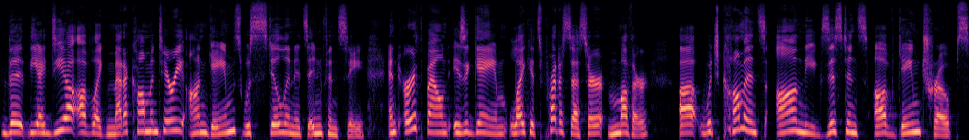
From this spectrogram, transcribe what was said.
the the idea of like meta commentary on games was still in its infancy and earthbound is a game like its predecessor mother uh, which comments on the existence of game tropes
